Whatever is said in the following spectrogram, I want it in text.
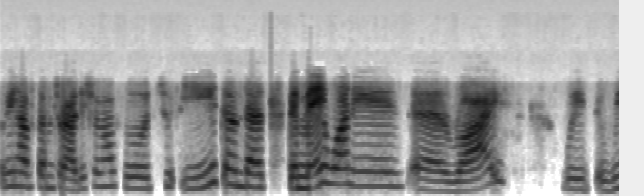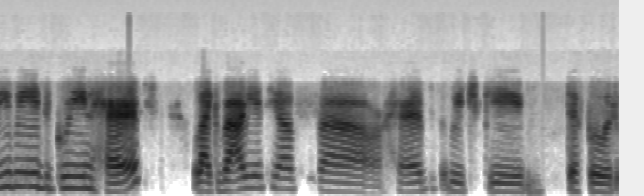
We have some traditional food to eat, and that the main one is uh, rice with vivid green herbs, like variety of uh, herbs which give the food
